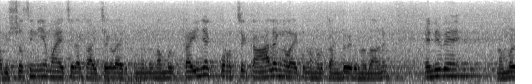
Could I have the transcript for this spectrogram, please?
അവിശ്വസനീയമായ ചില കാഴ്ചകളായിരിക്കുമെന്ന് നമ്മൾ കഴിഞ്ഞ കുറച്ച് കാലങ്ങളായിട്ട് നമ്മൾ കണ്ടുവരുന്നതാണ്. എനിവേ നമ്മൾ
